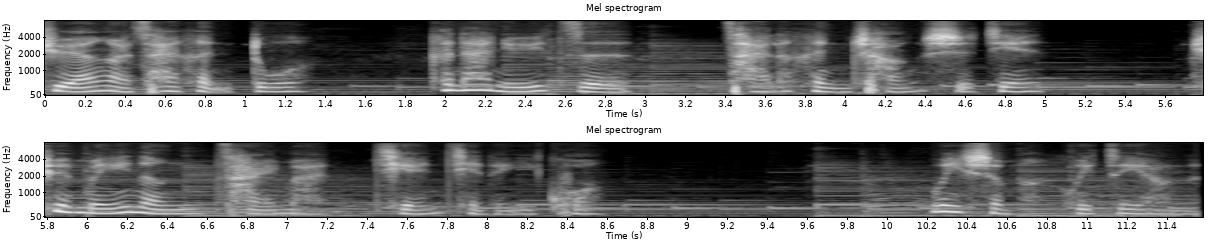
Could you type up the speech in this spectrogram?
卷耳采很多，可那女子采了很长时间。却没能采满浅浅的一筐。为什么会这样呢？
